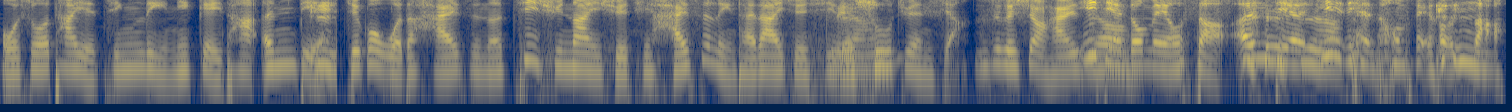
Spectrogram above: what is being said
我说他也经历，你给他恩典。嗯、结果我的孩子呢，继续那一学期还是领台大医学系的书卷奖。你这个小孩子、哦、一点都没有少，恩典一点都没有少。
